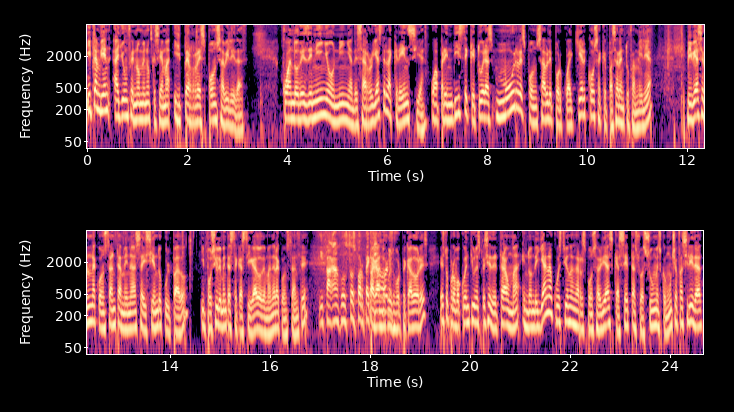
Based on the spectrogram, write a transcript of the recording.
Y también hay un fenómeno que se llama hiperresponsabilidad. Cuando desde niño o niña desarrollaste la creencia o aprendiste que tú eras muy responsable por cualquier cosa que pasara en tu familia, vivías en una constante amenaza y siendo culpado, y posiblemente hasta castigado de manera constante, y pagan justos por pecadores. pagando juicio por pecadores. Esto provocó en ti una especie de trauma en donde ya no cuestionas las responsabilidades que aceptas o asumes con mucha facilidad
